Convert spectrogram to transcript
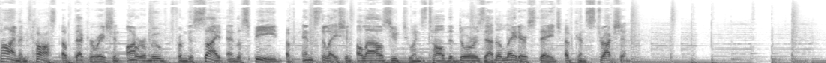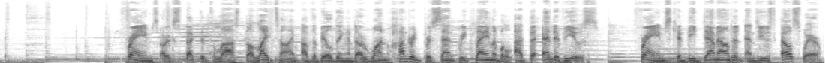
Time and cost of decoration are removed from the site and the speed of installation allows you to install the doors at a later stage of construction. Frames are expected to last the lifetime of the building and are 100% reclaimable at the end of use. Frames can be demounted and used elsewhere.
